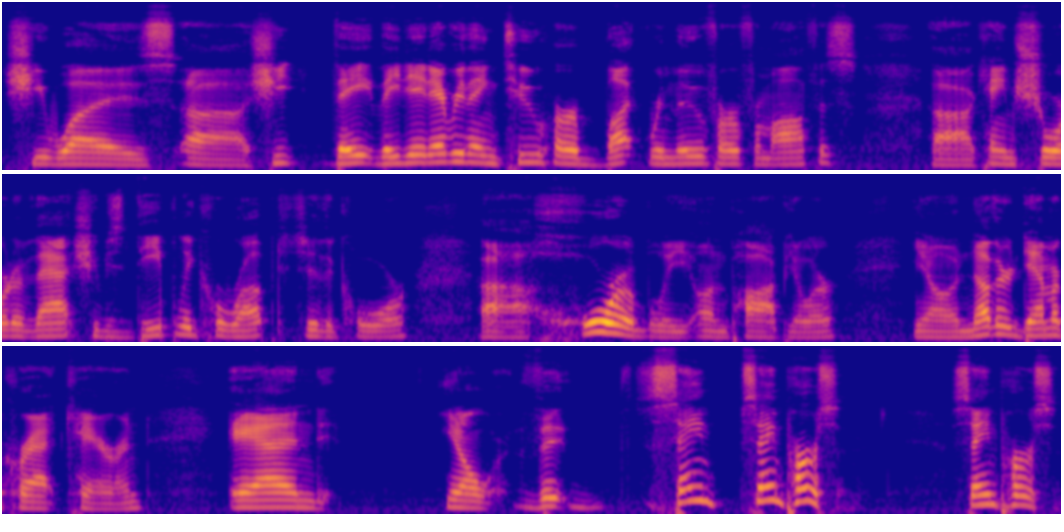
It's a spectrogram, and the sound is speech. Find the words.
She was uh, she they they did everything to her but remove her from office. Uh, came short of that. She was deeply corrupt to the core, uh, horribly unpopular. You know, another Democrat Karen, and you know the same same person, same person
